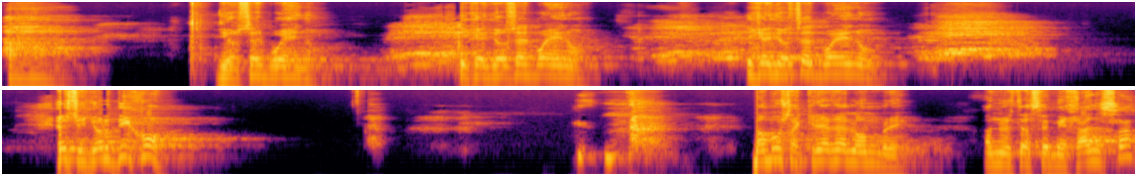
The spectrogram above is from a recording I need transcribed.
Ah, Dios es bueno. Y que Dios es bueno. Y que Dios es bueno. El Señor dijo, vamos a crear al hombre a nuestra semejanza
